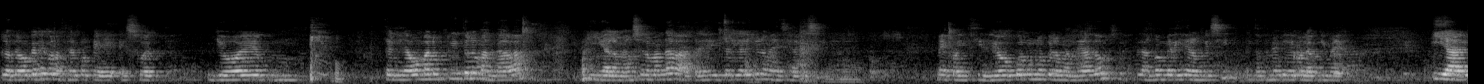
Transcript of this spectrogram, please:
lo tengo que reconocer porque es suerte. Yo he, mm, terminaba un manuscrito, lo mandaba y a lo mejor se lo mandaba a tres editoriales y uno me decía que sí. Me coincidió con uno que lo mandé a dos, las dos me dijeron que sí, entonces me quedé con la primera. Y ha,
